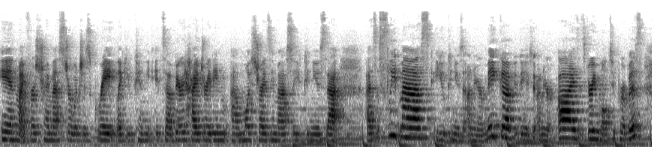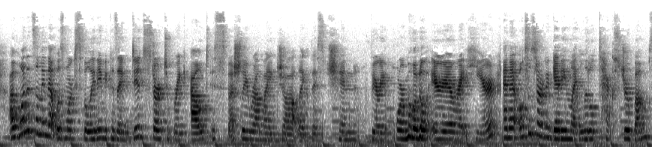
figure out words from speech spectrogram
in my first trimester, which is great. Like you can, it's a very hydrating, uh, moisturizing mask, so you can use that as a sleep mask. You can use it under your makeup. You can use it under your eyes. It's very multi-purpose. I wanted something that was more exfoliating because I did start to break out, especially around my jaw, like this chin, very hormonal area right here. And I also started getting like little texture bumps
